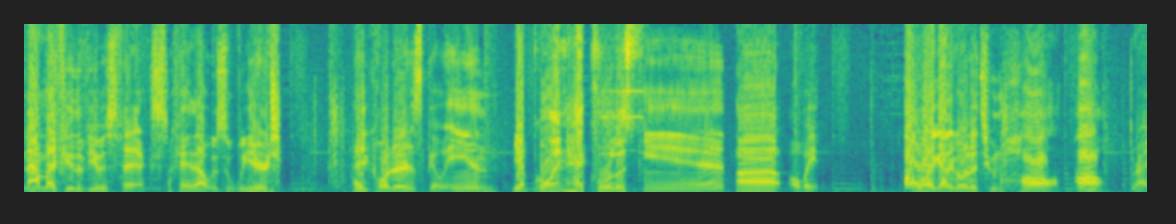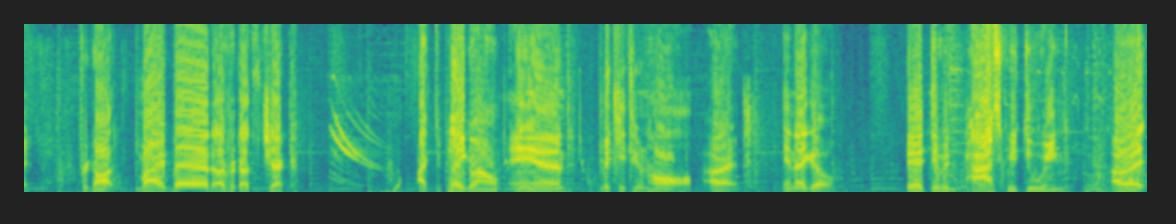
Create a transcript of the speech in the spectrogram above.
Now my field of view is fixed. Okay, that was weird. Headquarters, go in, Yep. Going headquarters. and, uh, oh wait. Oh, I gotta go to Toon Hall. Oh, right. Forgot. My bad, I forgot to check. Back to playground. And, Mickey Toon Hall. Alright, in I go. A different task we're doing. Alright.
